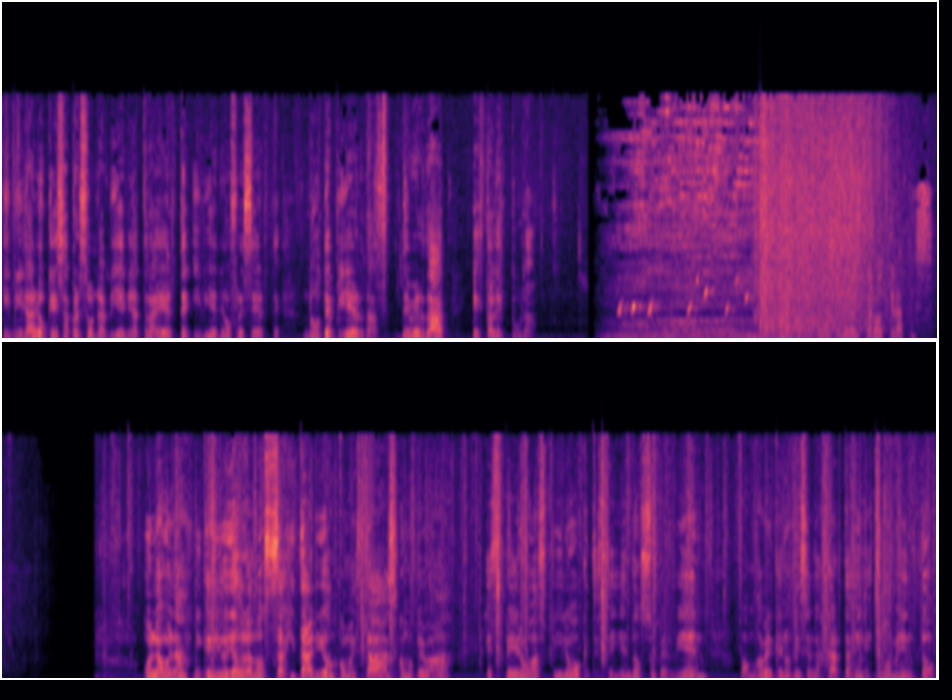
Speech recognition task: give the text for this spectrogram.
Y mira lo que esa persona viene a traerte y viene a ofrecerte. No te pierdas, de verdad, esta lectura. Como te leo el tarot gratis. Hola, hola, mi querido y adorado Sagitario, ¿cómo estás? ¿Cómo te va? Espero, aspiro que te esté yendo súper bien. Vamos a ver qué nos dicen las cartas en este momento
